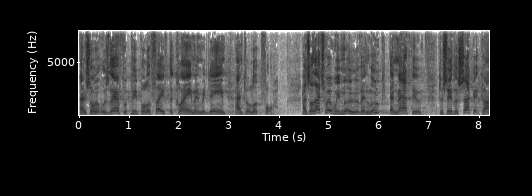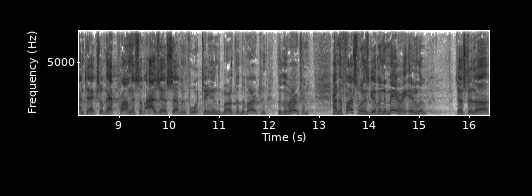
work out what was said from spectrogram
And so it was there for people of faith to claim and redeem and to look for. And so that's where we move in Luke and Matthew to see the second context of that promise of Isaiah 7:14 in the birth of the virgin, to the virgin. And the first one is given to Mary in Luke. Just as uh,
